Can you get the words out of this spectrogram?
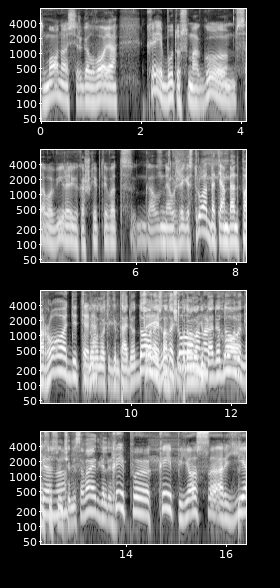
žmonos ir galvoja, kaip būtų smagu savo vyrą kažkaip tai, vat, gal neužregistruoti, bet jam bent parodyti. ne? Padovanoti gimtadienio dovaną, žinot, aš jau padovanau gimtadienio dovaną, mes jūs siunčiam į savaitgalį. Kaip, kaip jos, ar jie,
